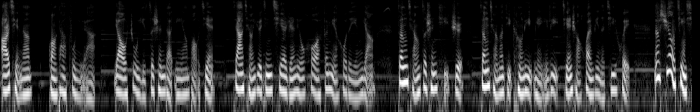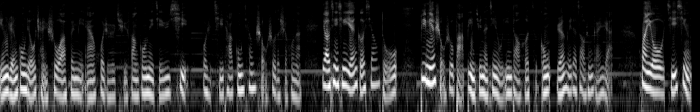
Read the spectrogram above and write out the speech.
而且呢，广大妇女啊，要注意自身的营养保健，加强月经期、人流后啊、分娩后的营养，增强自身体质。增强呢抵抗力、免疫力，减少患病的机会。那需要进行人工流产术啊、分娩啊，或者是取放宫内节育器，或是其他宫腔手术的时候呢，要进行严格消毒，避免手术把病菌呢进入阴道和子宫，人为的造成感染。患有急性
